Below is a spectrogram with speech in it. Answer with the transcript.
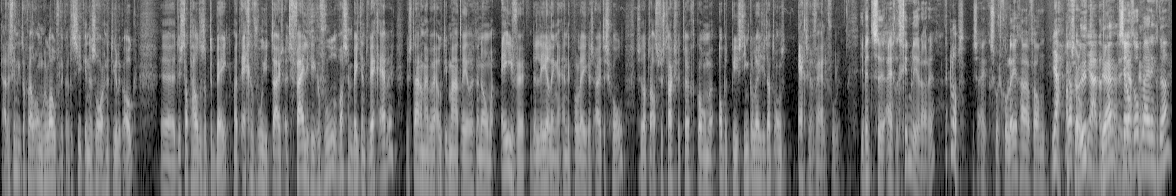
ja, dat vind ik toch wel ongelooflijk. Dat zie ik in de zorg natuurlijk ook. Eh, dus dat houdt ons op de been. Maar het echt gevoel je thuis, het veilige gevoel, was een beetje aan het weg hebben. Dus daarom hebben wij ook die maatregelen genomen. Even de leerlingen en de collega's uit de school. Zodat we als we straks weer terugkomen op het PS10 college, dat we ons echt weer veilig voelen. Je bent eh, eigenlijk gymleraar, hè? Dat klopt. Dus eigenlijk een soort collega van... Ja, Absoluut. Ja, dat Ja. klopt. Zelfde Ja. opleiding gedaan?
